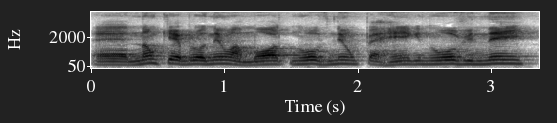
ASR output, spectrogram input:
é, não quebrou nenhuma moto, não houve nenhum perrengue, não houve nem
